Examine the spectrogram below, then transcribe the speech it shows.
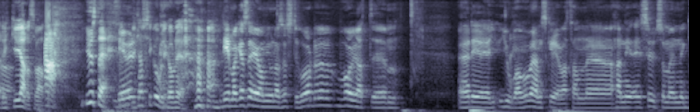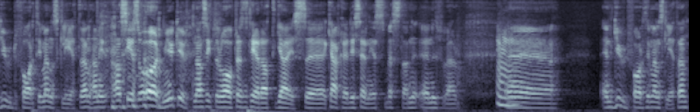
eh, Ricky Jarlsvatt. Just det! Vi Det, kanske ska olika om det. det man kan säga om Jonas Östergård eh, var ju att eh, det Johan, vår vän, skrev att han, eh, han är- ser ut som en gudfar till mänskligheten. Han, är, han ser så ödmjuk ut när han sitter och har presenterat guys kanske decenniets bästa ny, nyförvärv. Eh, en gudfar till mänskligheten.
